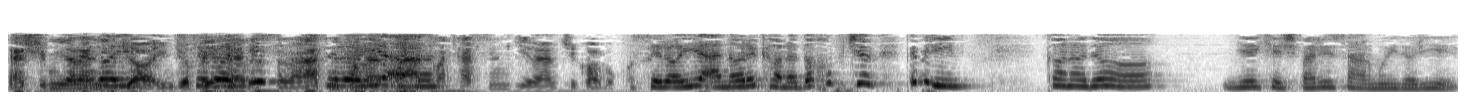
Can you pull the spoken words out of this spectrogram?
تشریف میارن اینجا. اینجا فعلا استراحت می‌کنن. بعد ما تصمیم گیرن چیکار بکنن. سرایی انار کانادا. خب چه ببینین کانادا یه کشور سرمایه‌داریه.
